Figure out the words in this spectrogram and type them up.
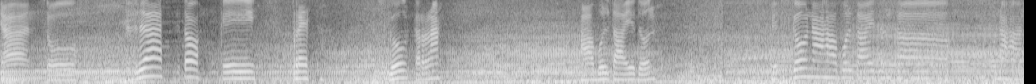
Yan, so last ito kay press. Let's go, tara na. Habol tayo doon. Let's go na habol tayo doon sa unahan.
